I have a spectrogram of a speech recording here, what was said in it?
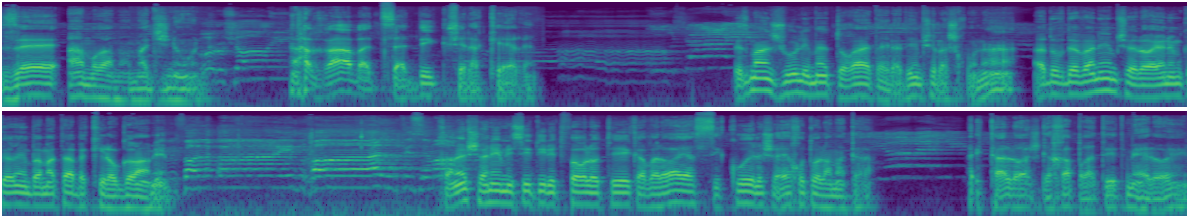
זה עמרם המג'נון, הרב הצדיק של הכרם. בזמן שהוא לימד תורה את הילדים של השכונה, הדובדבנים שלו היו נמכרים במטע בקילוגרמים. חמש שנים ניסיתי לתפור לו תיק, אבל לא היה סיכוי לשייך אותו למטע. הייתה לו השגחה פרטית מאלוהים.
